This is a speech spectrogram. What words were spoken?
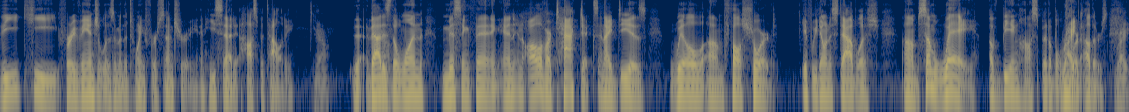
the key for evangelism in the 21st century?" And he said, "Hospitality." yeah Th- that is the one missing thing. And in all of our tactics and ideas will um, fall short if we don't establish um, some way of being hospitable Right. toward others. right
